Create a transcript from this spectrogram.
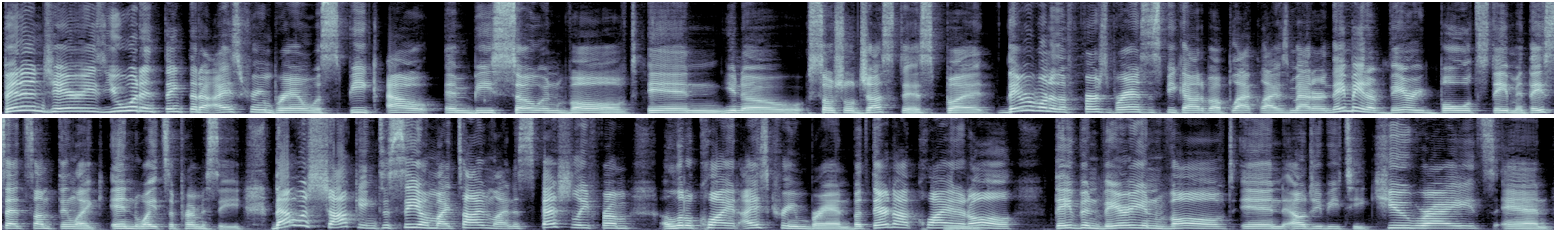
Ben and Jerry's, you wouldn't think that an ice cream brand would speak out and be so involved in, you know, social justice, but they were one of the first brands to speak out about Black Lives Matter and they made a very bold statement. They said something like end white supremacy. That was shocking to see on my timeline, especially from a little quiet ice cream brand, but they're not quiet at Mm. all they've been very involved in LGBTQ rights and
